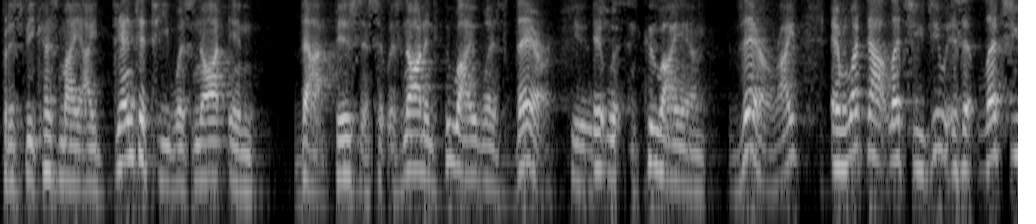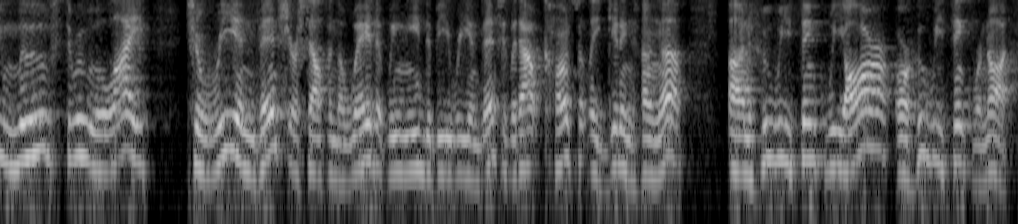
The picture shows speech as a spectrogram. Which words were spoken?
but it's because my identity was not in that business. It was not in who I was there. Huge. It was in who I am there, right? And what that lets you do is it lets you move through life to reinvent yourself in the way that we need to be reinvented without constantly getting hung up on who we think we are or who we think we're not.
